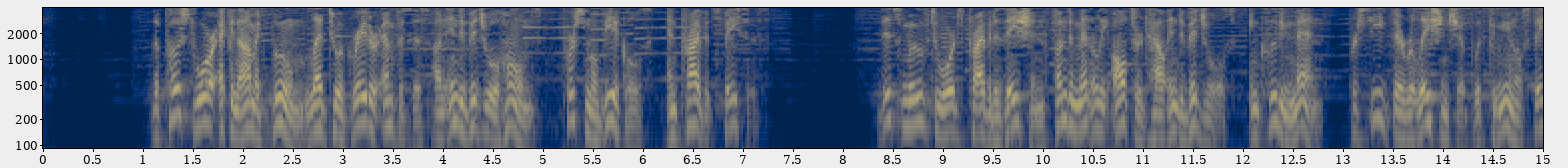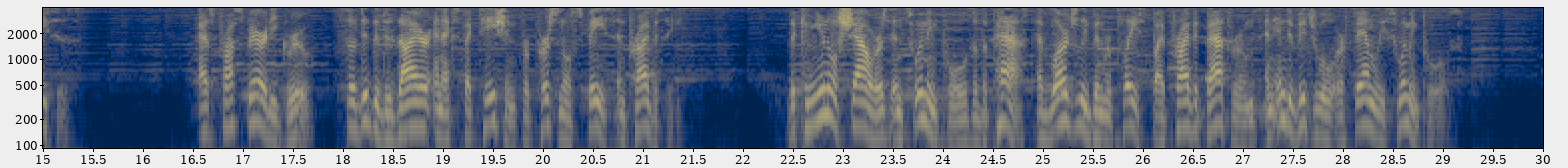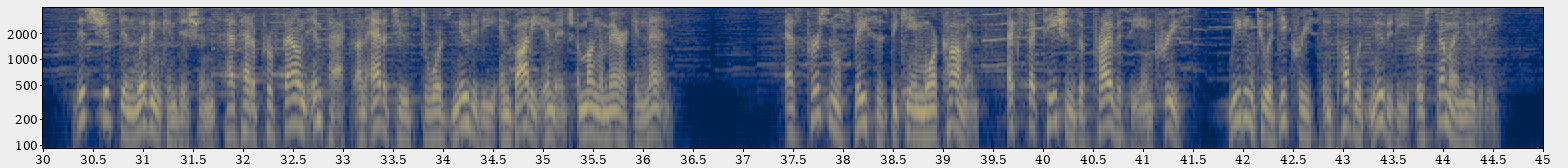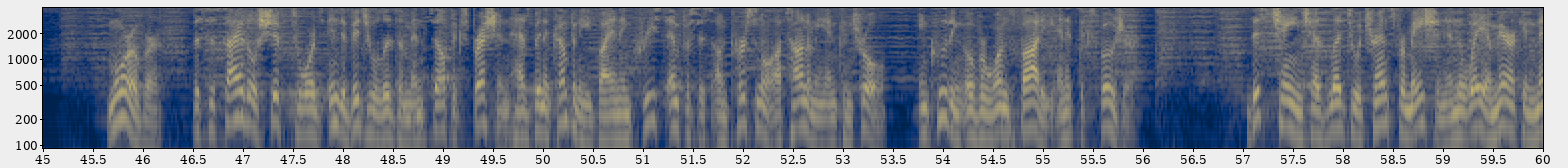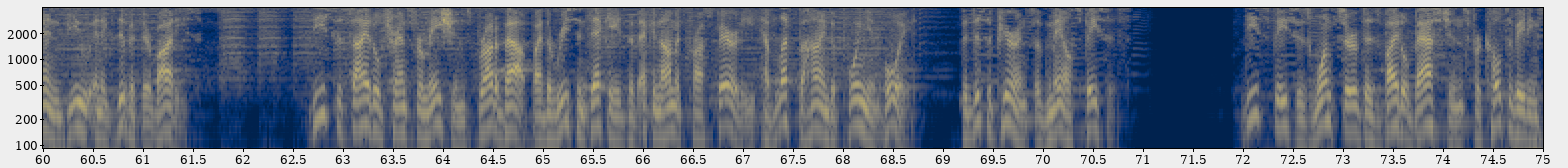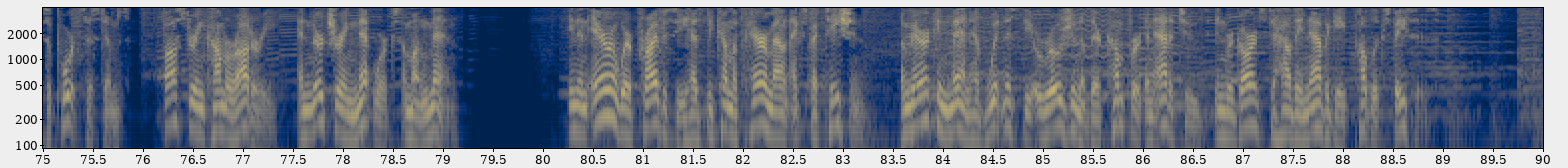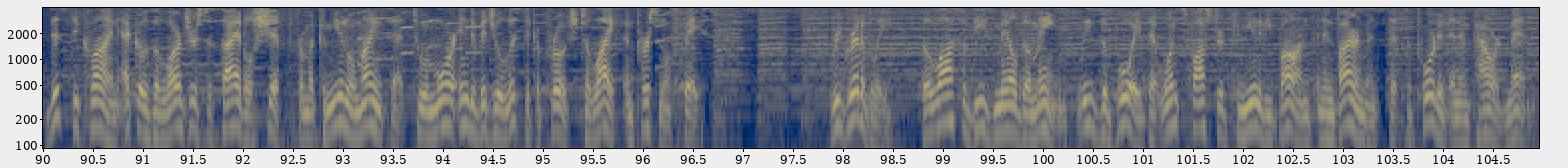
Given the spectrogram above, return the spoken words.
The post-war economic boom led to a greater emphasis on individual homes, personal vehicles, and private spaces. This move towards privatization fundamentally altered how individuals, including men, perceived their relationship with communal spaces. As prosperity grew, so did the desire and expectation for personal space and privacy. The communal showers and swimming pools of the past have largely been replaced by private bathrooms and individual or family swimming pools. This shift in living conditions has had a profound impact on attitudes towards nudity and body image among American men. As personal spaces became more common, expectations of privacy increased, leading to a decrease in public nudity or semi-nudity. Moreover, the societal shift towards individualism and self-expression has been accompanied by an increased emphasis on personal autonomy and control, including over one's body and its exposure. This change has led to a transformation in the way American men view and exhibit their bodies. These societal transformations brought about by the recent decades of economic prosperity have left behind a poignant void, the disappearance of male spaces. These spaces once served as vital bastions for cultivating support systems, fostering camaraderie, and nurturing networks among men. In an era where privacy has become a paramount expectation, American men have witnessed the erosion of their comfort and attitudes in regards to how they navigate public spaces. This decline echoes a larger societal shift from a communal mindset to a more individualistic approach to life and personal space. Regrettably, the loss of these male domains leaves a void that once fostered community bonds and environments that supported and empowered men.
